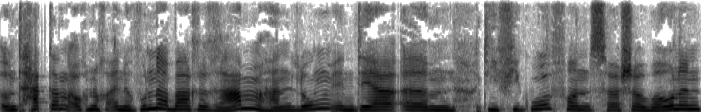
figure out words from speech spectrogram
und hat dann auch noch eine wunderbare Rahmenhandlung, in der ähm, die Figur von Saoirse Ronan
